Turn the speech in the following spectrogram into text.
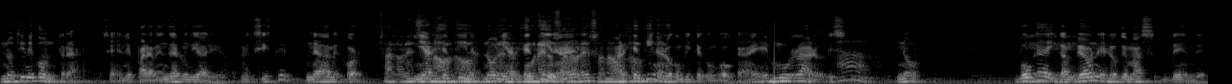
no tiene contra. O sea, para vender un diario. No existe nada mejor. San Lorenzo Ni no, Argentina, ¿no? no, ni Argentina. San ¿eh? Lorenzo no, Argentina no. compite con Boca, ¿eh? es muy raro. es- Ah. No. Boca y campeón es lo que más vende.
